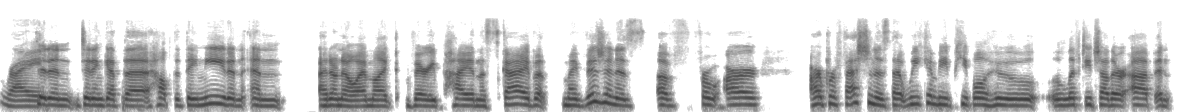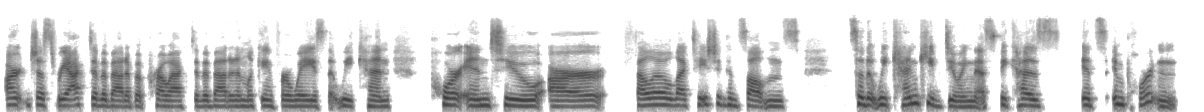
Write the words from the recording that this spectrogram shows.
right. didn't didn't get the help that they need and and I don't know I'm like very pie in the sky but my vision is of for our our profession is that we can be people who lift each other up and aren't just reactive about it, but proactive about it and looking for ways that we can pour into our fellow lactation consultants so that we can keep doing this because it's important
